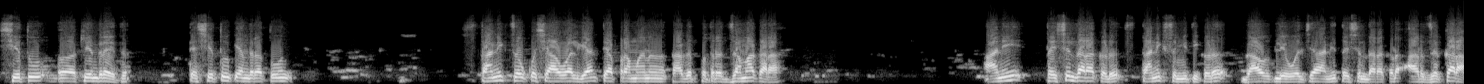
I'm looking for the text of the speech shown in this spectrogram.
सेतू केंद्र आहेत. त्या शेतू केंद्रातून स्थानिक चौकशी अहवाल घ्या त्याप्रमाणे कागदपत्र जमा करा. आणि तहसीलदाराकडं स्थानिक समितीकडं गाव लेवलच्या आणि तहसीलदाराकडे अर्ज करा.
